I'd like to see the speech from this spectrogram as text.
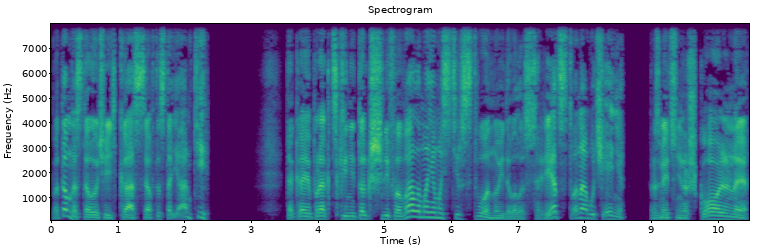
Потом настала очередь кассы автостоянки. Такая практика не только шлифовала мое мастерство, но и давала средства на обучение. Разумеется, не на школьное.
